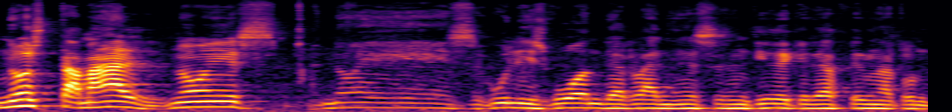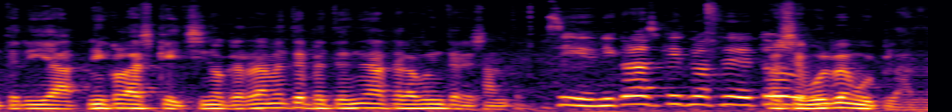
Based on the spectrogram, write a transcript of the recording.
No está mal, no es no es Willis Wonderland en ese sentido de querer hacer una tontería Nicolas Cage, sino que realmente pretenden hacer algo interesante. Sí, Nicolas Cage no hace de todo. Pero se vuelve muy plano.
